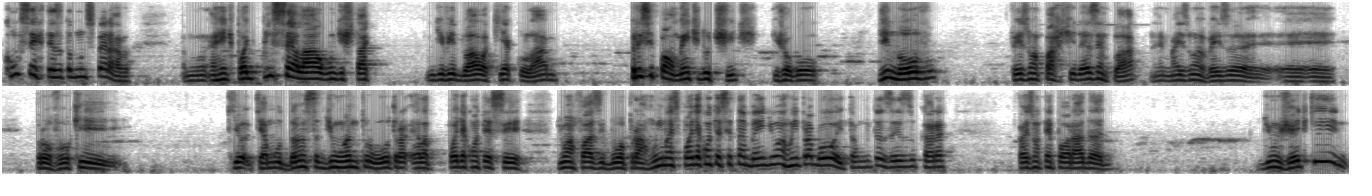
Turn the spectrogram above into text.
com certeza todo mundo esperava. Então, A gente pode pincelar algum destaque individual aqui e acolá, principalmente do Tite, que jogou de novo, fez uma partida exemplar, né? mais uma vez é, é, é, provou que, que, que a mudança de um ano para o outro ela pode acontecer de uma fase boa para ruim, mas pode acontecer também de uma ruim para boa. Então, muitas vezes o cara faz uma temporada de um jeito que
